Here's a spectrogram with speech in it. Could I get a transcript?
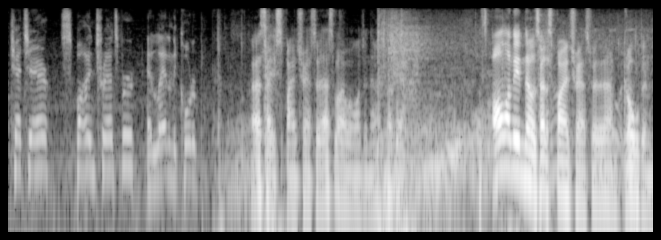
catch air, spine transfer, and land in the quarter. That's how you spine transfer. That's what I want to know. Okay. That's all I need to know is how to spine transfer. Then I'm golden.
